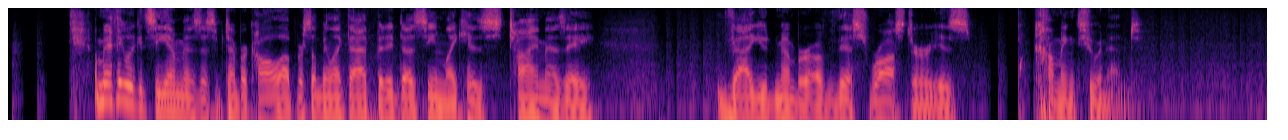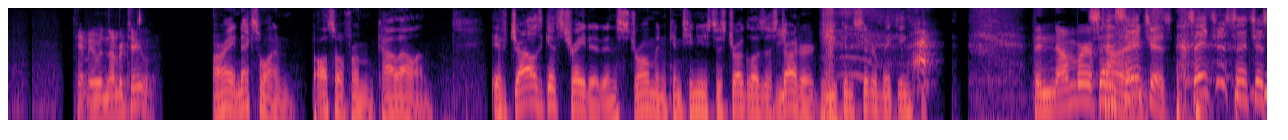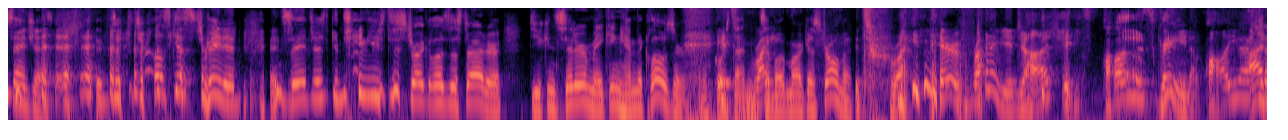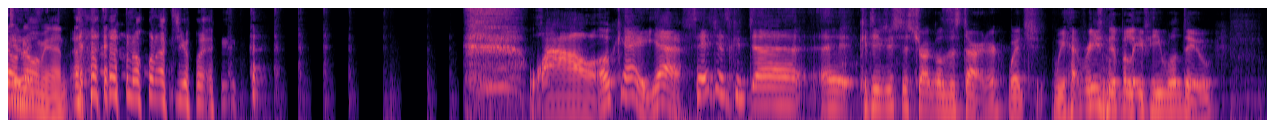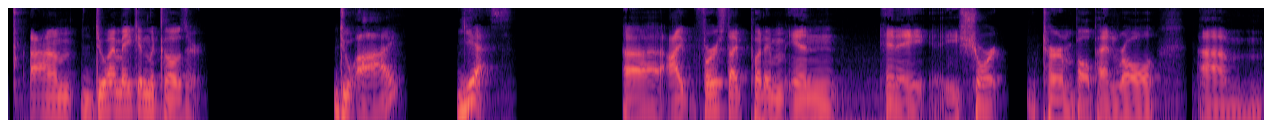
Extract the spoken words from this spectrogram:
I mean, I think we could see him as a September call up or something like that, but it does seem like his time as a valued member of this roster is coming to an end. Hit me with number two. All right, next one, also from Kyle Allen. If Giles gets traded and Stroman continues to struggle as a starter, do you consider making The number of San- times Sanchez, Sanchez, Sanchez, Sanchez? if Giles gets traded and Sanchez continues to struggle as a starter, do you consider making him the closer? And of course, It's that means right- about Marcus Stroman. It's right there in front of you, Josh. It's on the screen. All you have to do. I don't do know, is- man. I don't know what I'm doing. Wow. Okay. Yeah. Sanchez could, uh, uh, continues to struggle as a starter, which we have reason to believe he will do. Um, do I make him the closer? Do I? Yes. Uh, I first I put him in in a, a short term bullpen role. Um,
